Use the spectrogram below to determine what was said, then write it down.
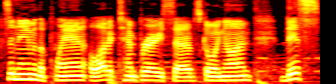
It's the name of the plan, a lot of temporary setups going on. This,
